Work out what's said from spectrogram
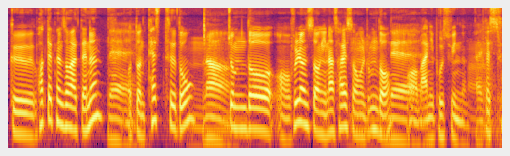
그 확대 편성할 때는 네. 어떤 테스트도 음. 어. 좀더 어, 훈련성이나 사회성을 좀더 네. 어, 많이 볼 수 있는 뭐 테스트.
